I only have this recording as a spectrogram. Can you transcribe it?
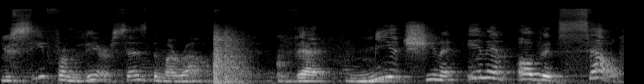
You see from there, says the Maharal, that Miyot Shina in and of itself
